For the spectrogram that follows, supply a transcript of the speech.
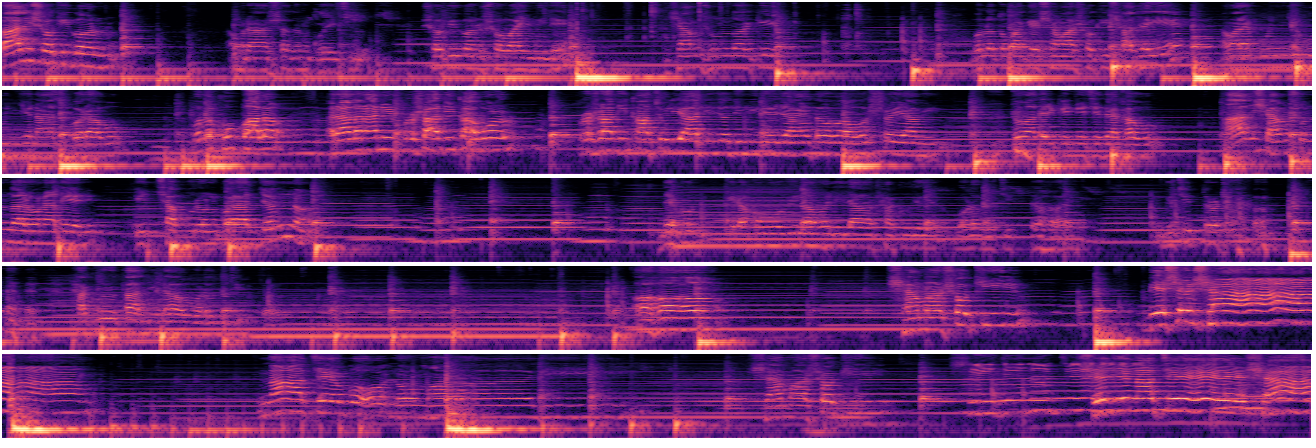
কালই সখীগণ, আমরা আস্বাদন করেছি। সখীগণ সবাই মিলে শ্যাম সুন্দরকে বলল, তোমাকে শ্যামা সখী সাজাইয়ে আমরা কুঞ্জে কুঞ্জে নাচ করাবো। বলো খুব ভালো। রাধারানীর প্রসাদী কাপড় প্রসাদী কাঁচুলি আদি যদি মিলে যায় তো অবশ্যই আমি তোমাদেরকে নেচে দেখাবো। আজ শ্যাম সুন্দর ওনাদের ইচ্ছা পূরণ করার জন্য। দেখুন, কীরকম অভিনব লীলা ঠাকুরের বড় বিচিত্র হয়। বিচিত্র ঠাকুর। ঠাকুর তার লীলাও বড় বিচিত্র। আহা, শ্যামা সখীর বেশে শ্যাম নাচে বনমালি। শ্যামা সখী সেদিন সেদিন আছে নাচে শ্যাম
